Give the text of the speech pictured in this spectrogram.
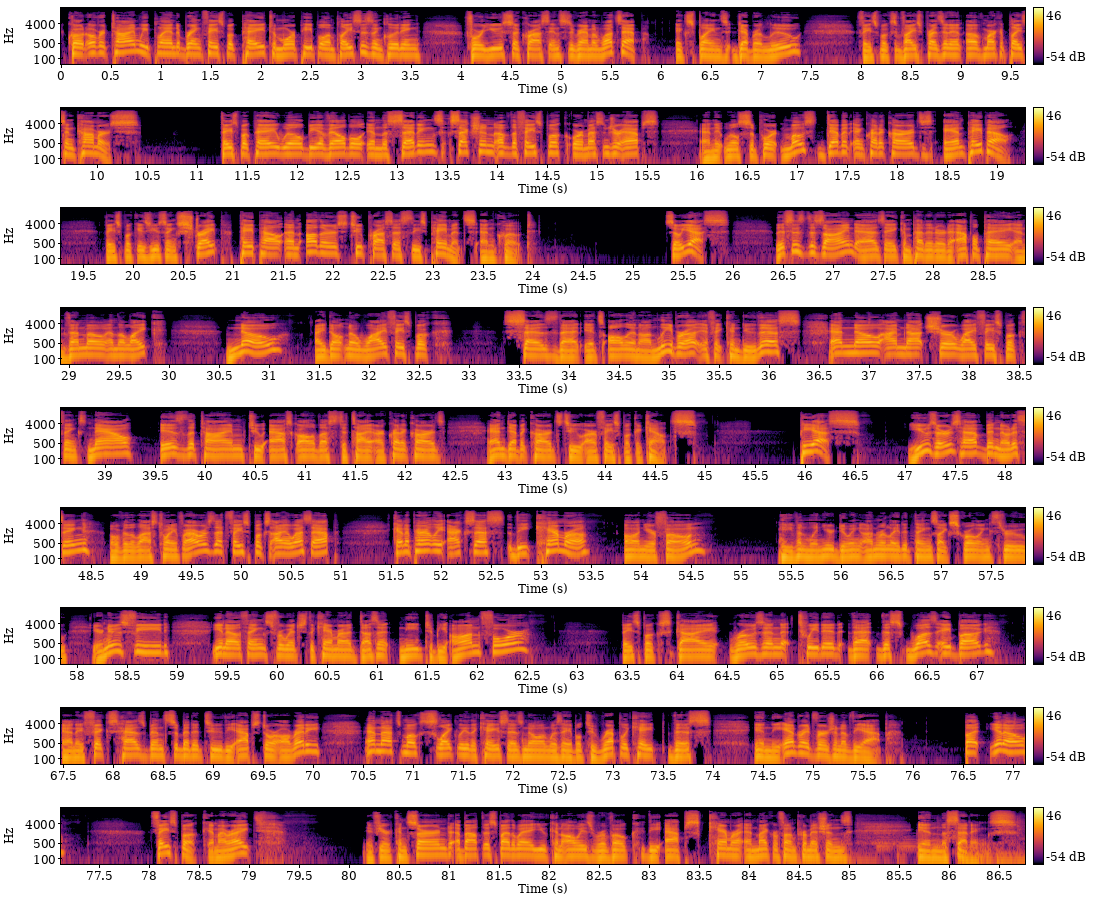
Quote, over time, we plan to bring Facebook Pay to more people and places, including for use across Instagram and WhatsApp, explains Deborah Liu, Facebook's vice president of marketplace and commerce. Facebook Pay will be available in the settings section of the Facebook or Messenger apps, and it will support most debit and credit cards and PayPal. Facebook is using Stripe, PayPal, and others to process these payments, end quote. So yes, this is designed as a competitor to Apple Pay and Venmo and the like. No, I don't know why Facebook says that it's all in on Libra if it can do this. And no, I'm not sure why Facebook thinks now is the time to ask all of us to tie our credit cards and debit cards to our Facebook accounts. P.S. Users have been noticing over the last 24 hours that Facebook's iOS app can apparently access the camera on your phone, even when you're doing unrelated things like scrolling through your news feed, you know, things for which the camera doesn't need to be on for. Facebook's Guy Rosen tweeted that this was a bug and a fix has been submitted to the App Store already, and that's most likely the case as no one was able to replicate this in the Android version of the app. But, you know, Facebook, am I right? If you're concerned about this, by the way, you can always revoke the app's camera and microphone permissions in the settings.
